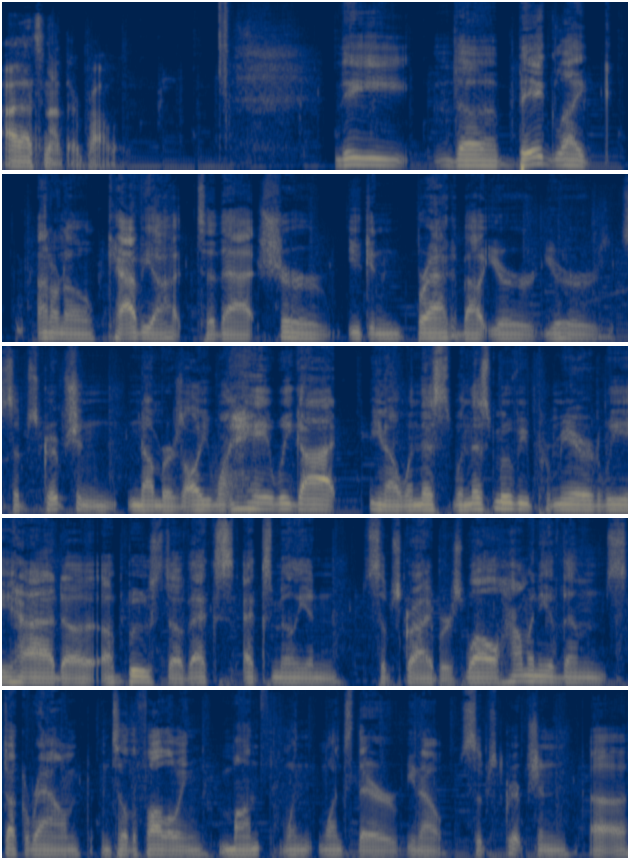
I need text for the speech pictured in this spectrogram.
uh, that's not their problem. The the big like I don't know caveat to that. Sure, you can brag about your your subscription numbers all you want. Hey, we got you know when this when this movie premiered, we had a, a boost of X X million subscribers. Well, how many of them stuck around until the following month when once their you know subscription uh,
